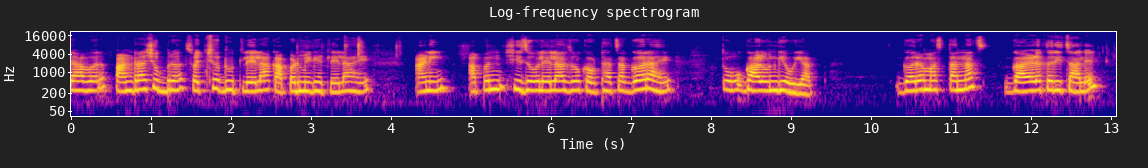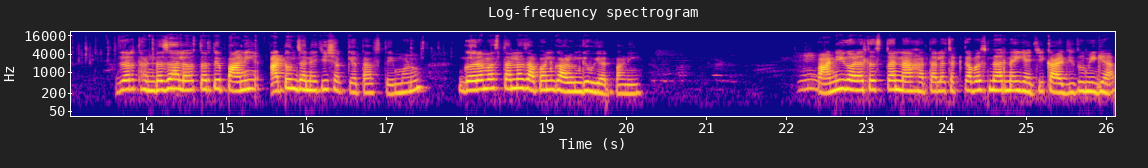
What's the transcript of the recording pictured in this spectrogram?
त्यावर पांढरा शुभ्र स्वच्छ धुतलेला कापड मी घेतलेला आहे. आणि आपण शिजवलेला जो कवठाचा गर आहे तो गाळून घेऊयात. गरम असतानाच गाळलं तरी चालेल. जर थंड झालं तर ते पाणी आटून जाण्याची शक्यता असते. म्हणून गरम असतानाच आपण गाळून घेऊयात पाणी. पाणी गळत असताना हाताला चटका बसणार नाही याची काळजी तुम्ही घ्या.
